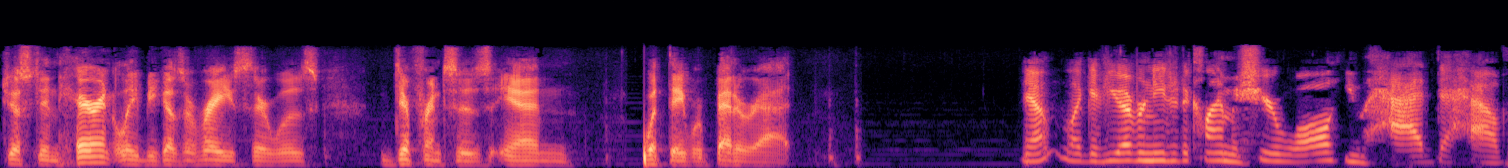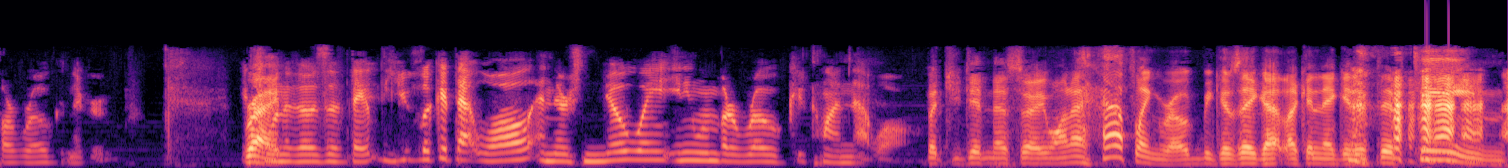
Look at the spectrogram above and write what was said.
just inherently because of race, there was differences in what they were better at. Yeah, like if you ever needed to climb a sheer wall, you had to have a rogue in the group. It's Right. one of those that they you look at that wall and there's no way anyone but a rogue could climb that wall. But you didn't necessarily want a halfling rogue because they got like a negative 15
